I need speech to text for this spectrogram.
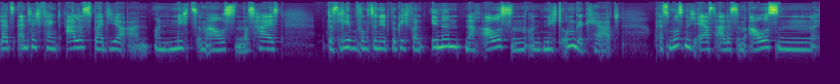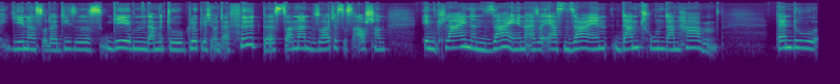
Letztendlich fängt alles bei dir an und nichts im Außen. Das heißt, das Leben funktioniert wirklich von innen nach außen und nicht umgekehrt. Es muss nicht erst alles im Außen jenes oder dieses geben, damit du glücklich und erfüllt bist, sondern du solltest es auch schon im Kleinen sein, also erst sein, dann tun, dann haben. Wenn du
